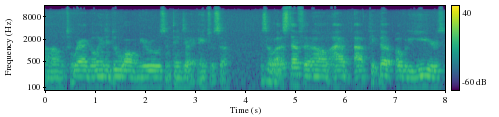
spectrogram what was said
um, to where I go in and do wall murals and things of that nature. So there's a lot of stuff that um, I've, I've picked up over the years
